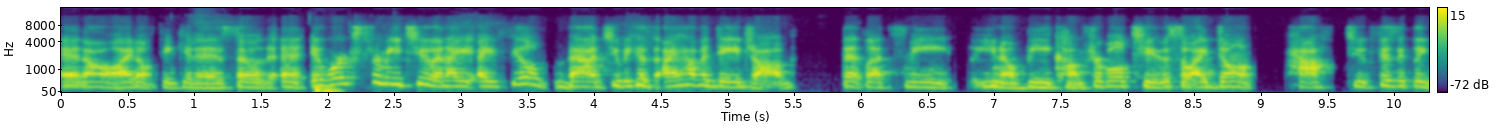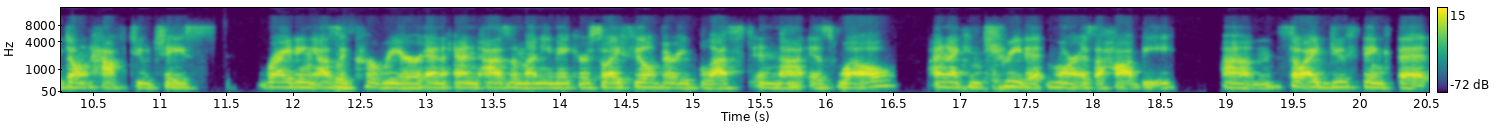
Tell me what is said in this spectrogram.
at all. I don't think it is. So uh, it works for me too. And I, I feel bad too because I have a day job that lets me, you know, be comfortable too. So I don't have to physically don't have to chase writing as a career and, and as a moneymaker. So I feel very blessed in that as well. And I can treat it more as a hobby. Um, so I do think that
